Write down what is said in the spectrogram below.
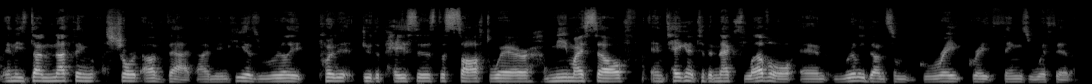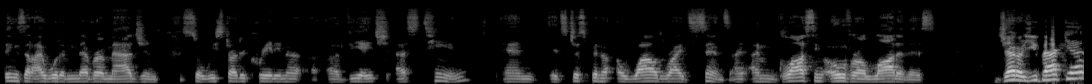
And he's done nothing short of that. I mean, he has really put it through the paces, the software, me, myself, and taken it to the next level and really done some great, great things with it. Things that I would have never imagined. So we started creating a, a VHS team, and it's just been a, a wild ride since. I, I'm glossing over a lot of this. Jed, are you back yet?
